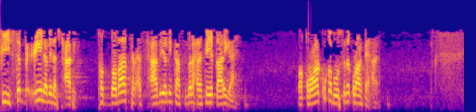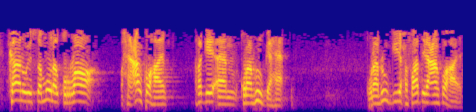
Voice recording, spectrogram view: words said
fii sabciina min asxaabi toddobaatan asxaabiyo ninkaasi madaxda ka qaariga ah waa quraan ku qabuursaday qur'aankay ahaay kaanuu yusamuuna alquraa waxay caan ku ahaayeen raggii qur'aan ruugga ahaa. Qur'aan ruuggii iyo xufaadii bay caan ku ahaayeen.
